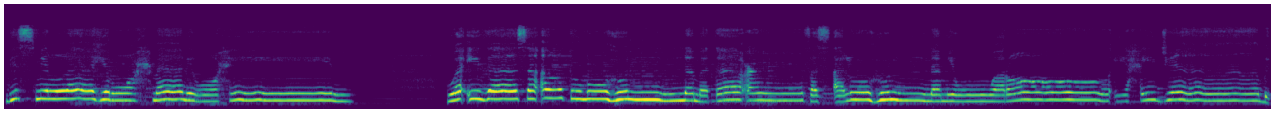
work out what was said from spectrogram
Bismillahirrahmanirrahim. Wa idza sa'altumuhunna mata'an fas'aluhunna min wara'i hijab.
